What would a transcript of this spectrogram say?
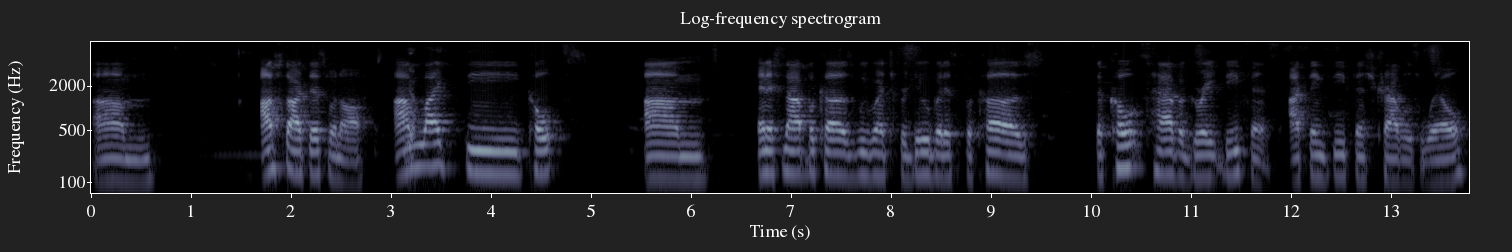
Um, I'll start this one off. I yep. like the Colts um, and it's not because we went to Purdue, but it's because the Colts have a great defense. I think defense travels well.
